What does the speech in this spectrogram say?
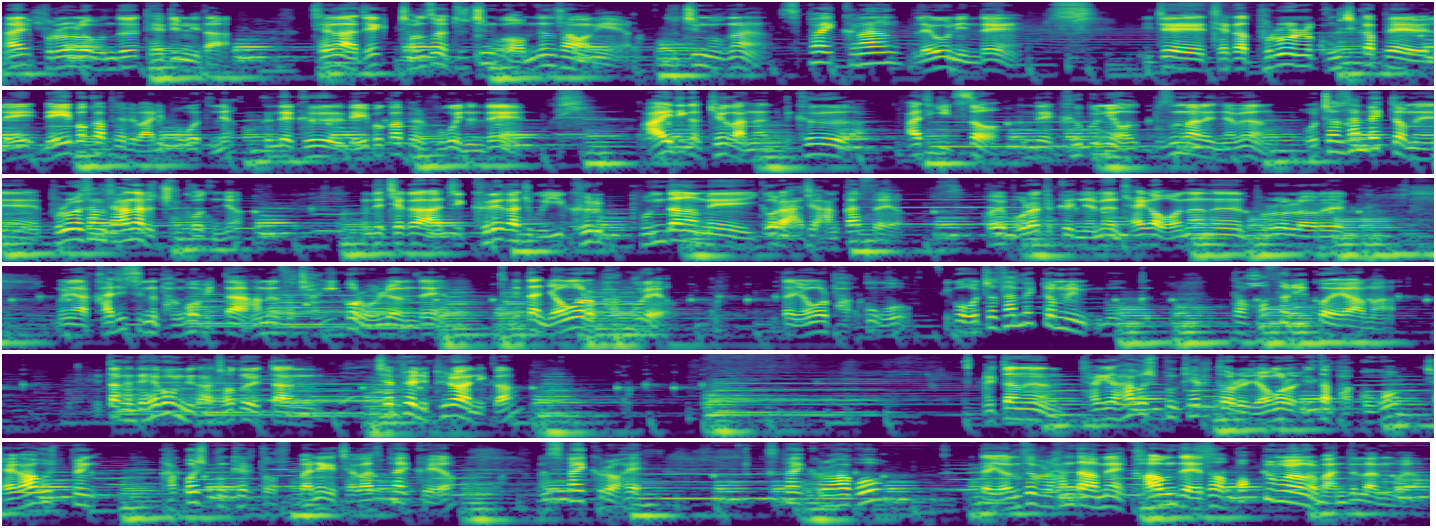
hi brawler분들 데디입니다. 제가 아직 전설 두 친구가 없는 상황이에요. 두 친구가 스파이크랑 레온인데 이제 제가 Brawl 공식 카페 네이버 카페를 많이 보거든요. 근데 그 네이버 카페를 보고 있는데 아이디가 기억 안 나는데 그 아직 있어. 근데 그분이 어- 무슨 말을 했냐면 5300점에 Brawl 상자 하나를 주거든요. 근데 제가 아직 그래가지고 이 글을 본 다음에 이거를 아직 안 깠어요. 거기 뭐라 적혀있냐면 자기가 원하는 브롤러를 뭐냐 가질 수 있는 방법이 있다 하면서 자기 걸 올렸는데 일단 영어로 바꾸래요. 일단 영어로 바꾸고 이거 5300점이 뭐 다 헛소리일 거예요 아마. 일단 근데 해봅니다. 저도 일단 챔피언이 필요하니까. 일단은 자기가 하고 싶은 캐릭터를 영어로 일단 바꾸고 제가 하고 싶은 갖고 싶은 캐릭터 만약에 제가 스파이크예요. 스파이크로 해. 스파이크로 하고 일단 연습을 한 다음에 가운데에서 뻑규 모양을 만들라는 거야.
